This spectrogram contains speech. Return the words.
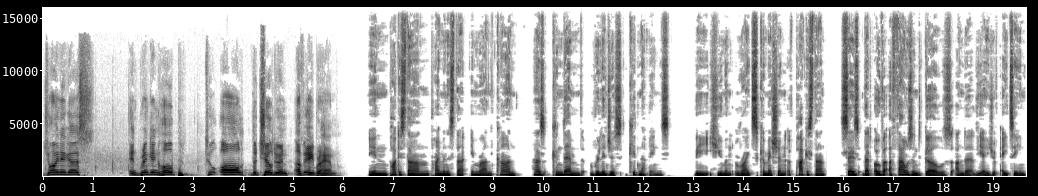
joining us in bringing hope to all the children of Abraham. In Pakistan, Prime Minister Imran Khan has condemned religious kidnappings. The Human Rights Commission of Pakistan says that over a thousand girls under the age of 18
